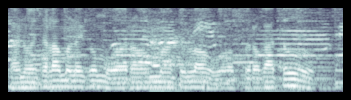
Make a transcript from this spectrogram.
Dan wassalamualaikum warahmatullahi wabarakatuh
